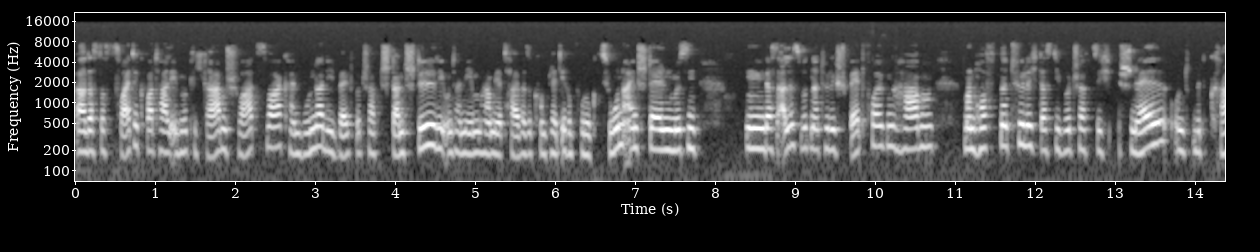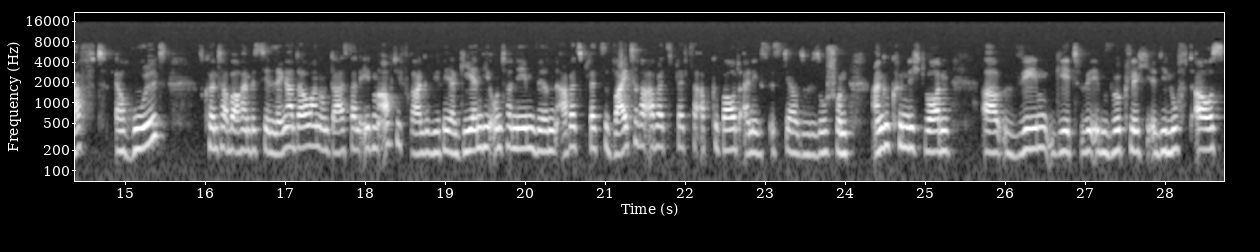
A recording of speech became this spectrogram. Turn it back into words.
äh, dass das zweite Quartal eben wirklich rabenschwarz war. Kein Wunder, die Weltwirtschaft stand still. Die Unternehmen haben ja teilweise komplett ihre Produktion einstellen müssen. Hm, das alles wird natürlich Spätfolgen haben. Man hofft natürlich, dass die Wirtschaft sich schnell und mit Kraft erholt könnte aber auch ein bisschen länger dauern. Und da ist dann eben auch die Frage, wie reagieren die Unternehmen? Werden Arbeitsplätze, weitere Arbeitsplätze abgebaut? Einiges ist ja sowieso schon angekündigt worden. Äh, wem geht eben wirklich die Luft aus?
